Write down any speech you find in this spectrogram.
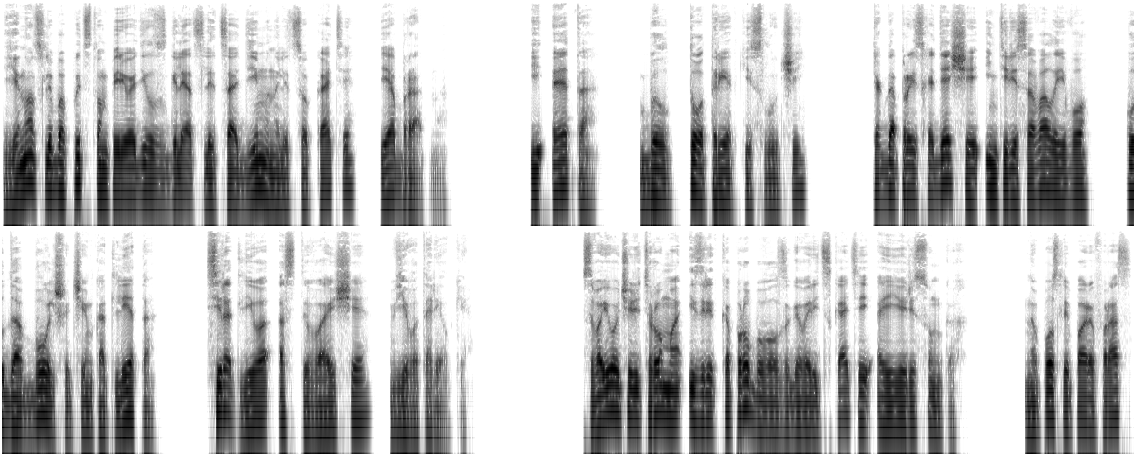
Енот с любопытством переводил взгляд с лица Димы на лицо Кати и обратно. И это был тот редкий случай, когда происходящее интересовало его куда больше, чем котлета, сиротливо остывающая в его тарелке. В свою очередь Рома изредка пробовал заговорить с Катей о ее рисунках, но после пары фраз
